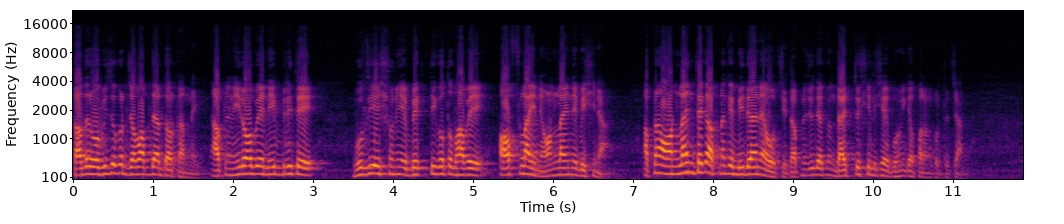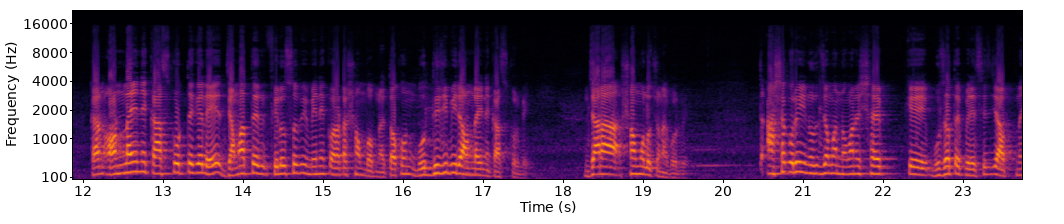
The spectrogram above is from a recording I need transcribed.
তাদের অভিযোগের জবাব দেওয়ার দরকার নেই। আপনি নীরবে, নিবৃতে, বুঝিয়ে শুনিয়ে ব্যক্তিগতভাবে অফলাইনে অনলাইনে বেশি না। আপনার অনলাইন থেকে আপনাকে বিদায় নেওয়া উচিত। আপনি যদি একজন দায়িত্বশীল হিসেবে ভূমিকা পালন করতে চান। কারণ অনলাইনে কাজ করতে গেলে জামাতের ফিলোসফি মেনে করাটা সম্ভব নয়। তখন বুদ্ধিজীবীরা অনলাইনে কাজ করবে। যারা সমালোচনা করবে। আশা করি নুরুজ্জামান নোমানের সাহেবকে বোঝাতে পেরেছি যে আপনি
